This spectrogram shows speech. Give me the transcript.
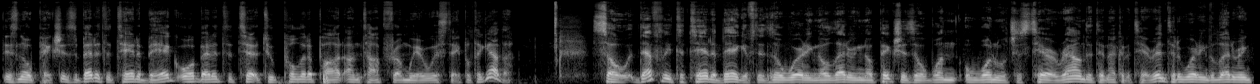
there's no pictures. It's better to tear the bag, or better to to pull it apart on top from where it was stapled together. So definitely to tear the bag, if there's no wording, no lettering, no pictures, or one or one will just tear around it. They're not going to tear into the wording, the lettering,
